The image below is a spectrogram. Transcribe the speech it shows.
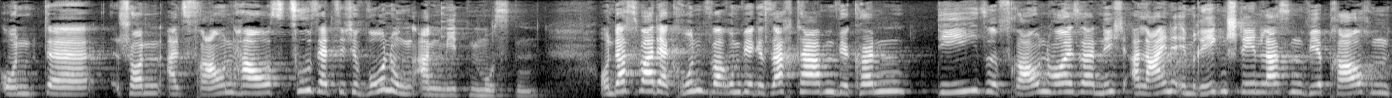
und äh, schon als Frauenhaus zusätzliche Wohnungen anmieten mussten. Das war der Grund, warum wir gesagt haben, wir können diese Frauenhäuser nicht alleine im Regen stehen lassen. Wir brauchen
